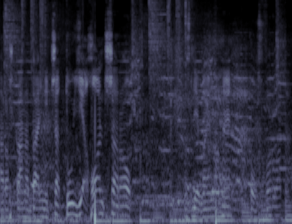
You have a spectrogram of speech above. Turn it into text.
На рожка на дальній чатує Гончаров. З лівої ноги повз ворота.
